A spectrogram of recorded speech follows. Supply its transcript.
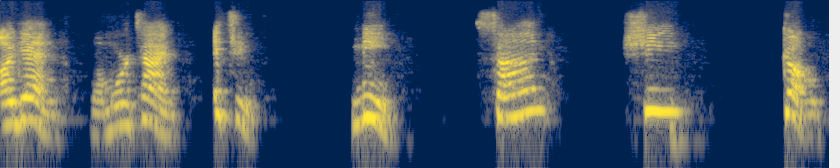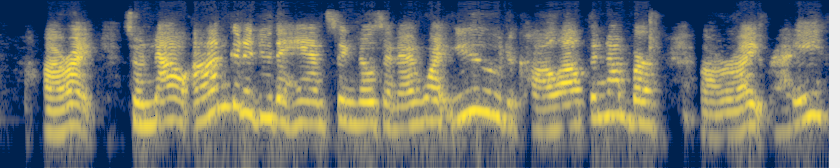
Again, one more time. Itchy, ni, san, shi, go. All right. So now I'm going to do the hand signals and I want you to call out the number. All right. Ready?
